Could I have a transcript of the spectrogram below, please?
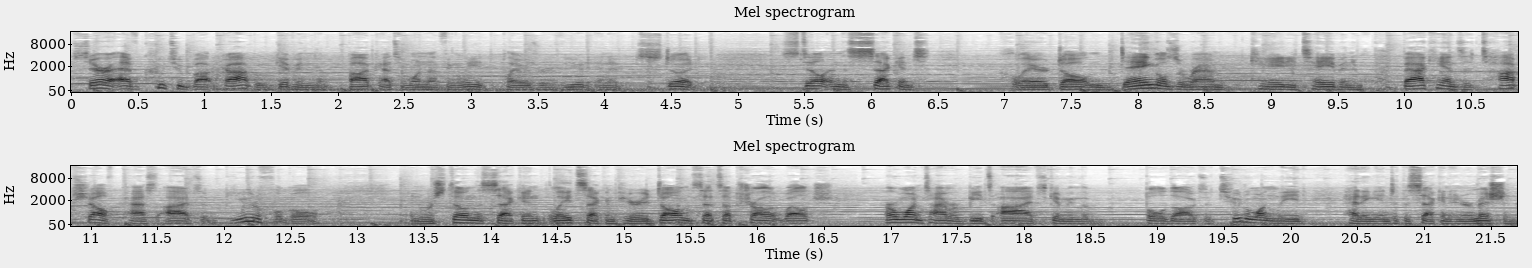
Sarah Ev Kutubagabu giving the Bobcats a 1 0 lead. The play was reviewed and it stood. Still in the second, Claire Dalton dangles around Katie Tabin and backhands a top shelf past Ives. A beautiful goal. And we're still in the second, late second period. Dalton sets up Charlotte Welch. Her one timer beats Ives, giving the Bulldogs a 2 1 lead heading into the second intermission.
